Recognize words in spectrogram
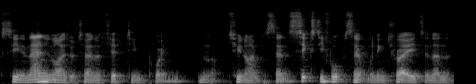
seen an annualized return of 15.29%, 64% winning trades, and then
